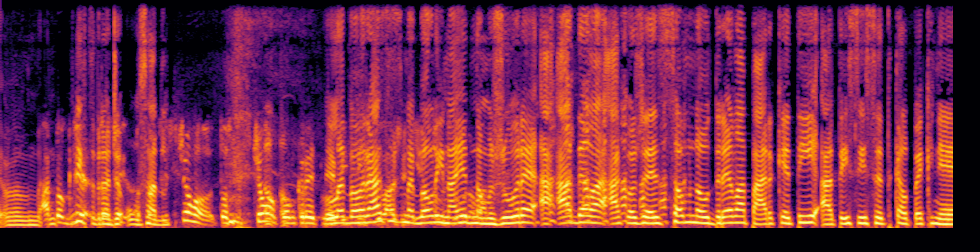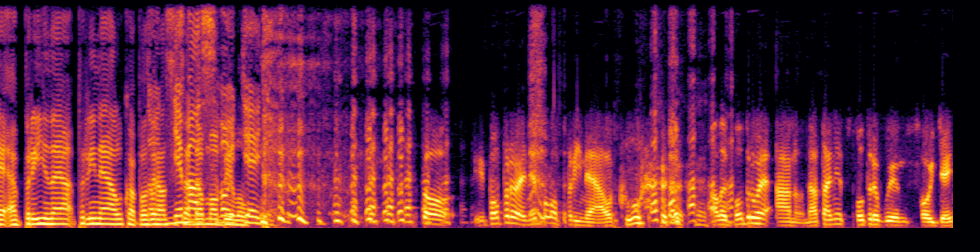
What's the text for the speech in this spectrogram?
um, a to kde, nechcem brať, že úsadli. To, z čoho, to z čoho no, konkrétne? Lebo raz sme boli na jednom žúre a Adela akože so mnou drela parkety a ty si setkal pekne pri, ne, pri neálku a pozeral no, si sa do mobilu. Deň. to poprvé nebolo pri neálku, ale po druhé áno, na tanec potrebujem svoj deň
